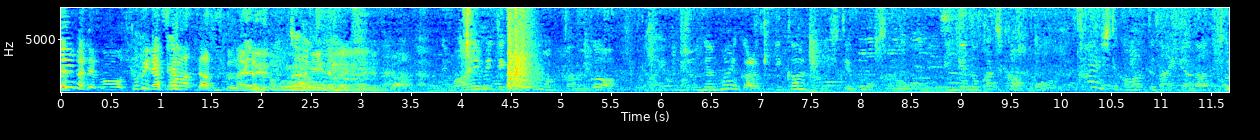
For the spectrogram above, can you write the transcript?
映画でも扉触って熱くないかとかもちゃんと言ってたじゃないですか。あれ見てきて思ったのが40年前から危機管理にしてもその人間の価値観も大して変わってないんやなっていう。そ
